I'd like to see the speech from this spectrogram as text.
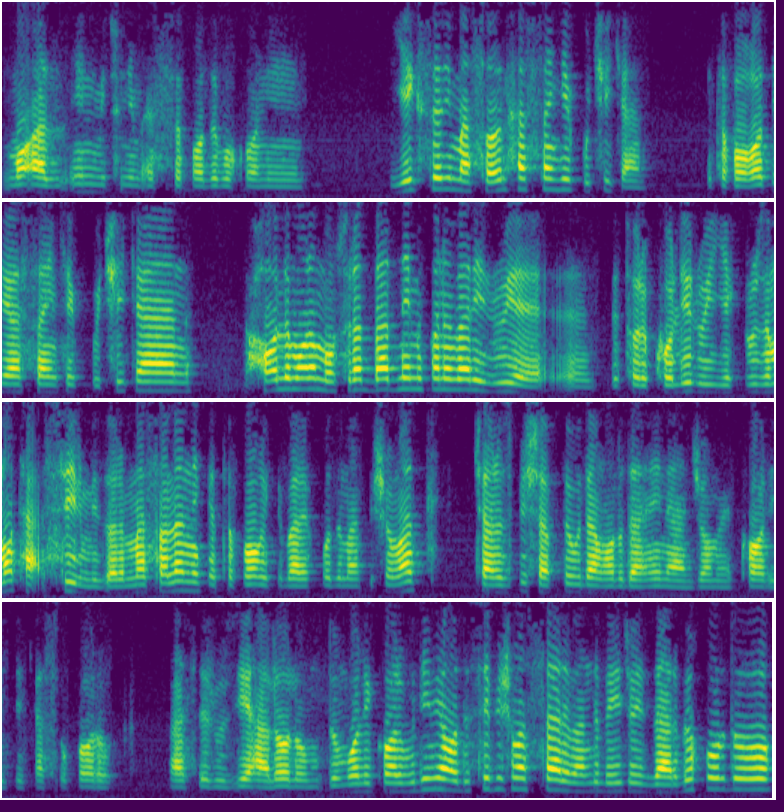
ما از این می‌تونیم استفاده بکنیم. یک سری مسائل هستن که کوچیکن اتفاقاتی هستن که کوچیکن. حال ما رو صورت بد نمی‌کنه ولی روی به طور کلی روی یک روز ما تاثیر می‌ذاره. مثلا یک اتفاقی که برای خود من پیش اومد چند روز پیش رفته بودم حالا در حین انجام کاری که کسب و کار بحث روزی حلال و دنبال کار بودیم. یه حادثه پیش اومد سر بنده به یه جای ضربه خورد و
